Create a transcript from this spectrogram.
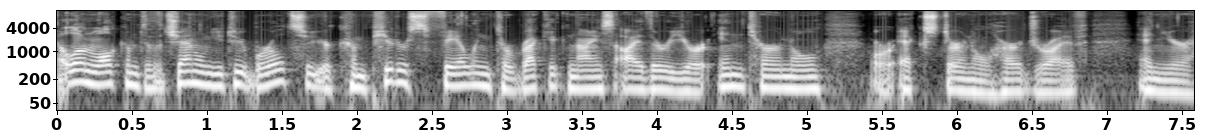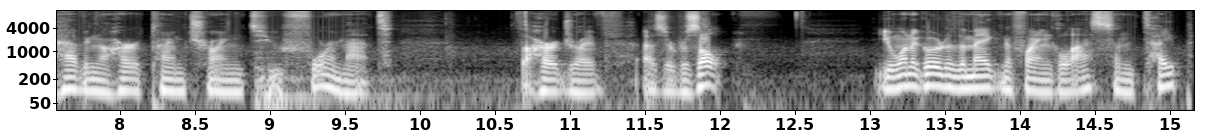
Hello and welcome to the channel YouTube world. So your computer's failing to recognize either your internal or external hard drive and you're having a hard time trying to format the hard drive as a result. You want to go to the magnifying glass and type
